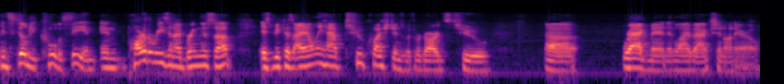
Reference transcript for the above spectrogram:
it'd still be cool to see. And, and part of the reason I bring this up is because I only have two questions with regards to uh, Ragman in live action on Arrow.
